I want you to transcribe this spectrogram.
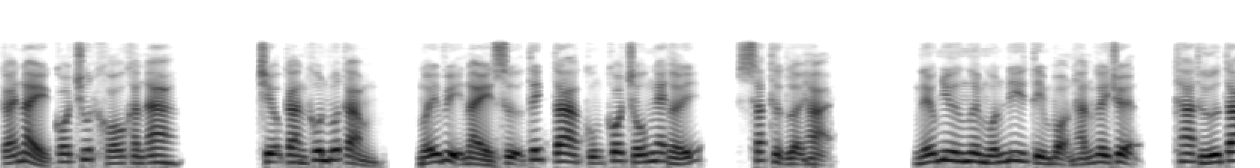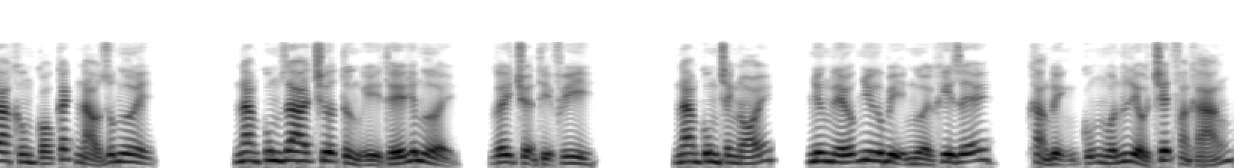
Cái này có chút khó khăn a. Triệu Càn Khôn nuốt cằm, mấy vị này sự tích ta cũng có chỗ nghe thấy, xác thực lợi hại. Nếu như ngươi muốn đi tìm bọn hắn gây chuyện, tha thứ ta không có cách nào giúp ngươi. Nam cung gia chưa từng ý thế hiếp người, gây chuyện thị phi. Nam cung tranh nói, nhưng nếu như bị người khi dễ, khẳng định cũng muốn liều chết phản kháng.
